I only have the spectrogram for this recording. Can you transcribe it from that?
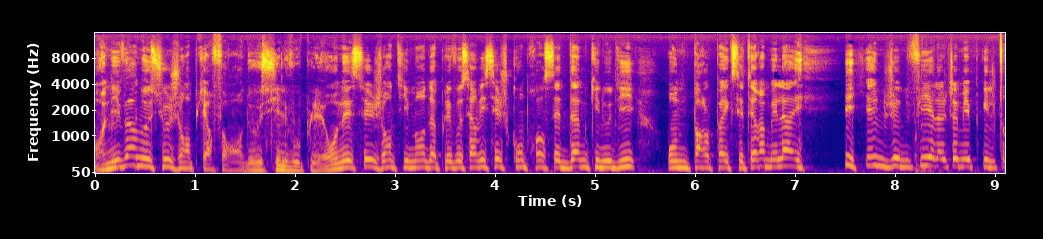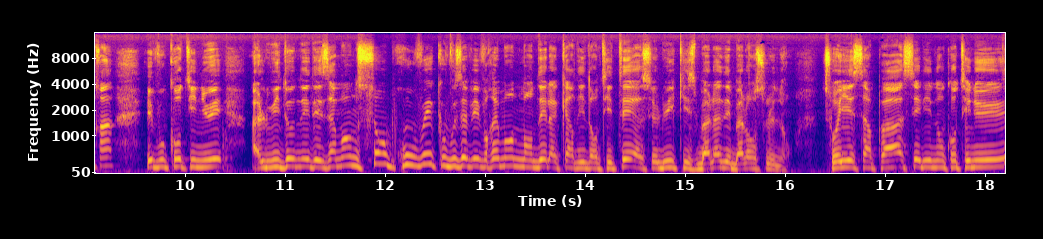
on y va, monsieur Jean-Pierre Farandou, s'il vous plaît. On essaie gentiment d'appeler vos services et je comprends cette dame qui nous dit on ne parle pas, etc. Mais là, il y a une jeune fille, elle n'a jamais pris le train et vous continuez à lui donner des amendes sans prouver que vous avez vraiment demandé la carte d'identité à celui qui se balade et balance le nom. Soyez sympa, Céline, on continue?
